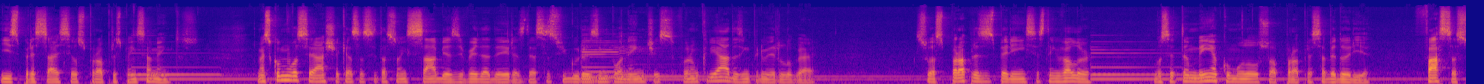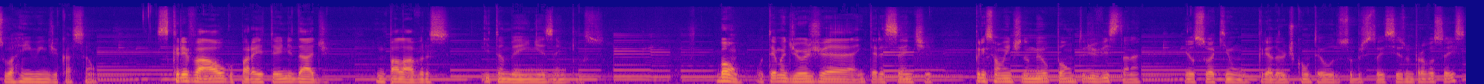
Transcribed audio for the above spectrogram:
e expressar seus próprios pensamentos. Mas como você acha que essas citações sábias e verdadeiras dessas figuras imponentes foram criadas em primeiro lugar? Suas próprias experiências têm valor. Você também acumulou sua própria sabedoria. Faça sua reivindicação. Escreva algo para a eternidade, em palavras e também em exemplos. Bom, o tema de hoje é interessante, principalmente do meu ponto de vista, né? Eu sou aqui um criador de conteúdo sobre estoicismo para vocês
